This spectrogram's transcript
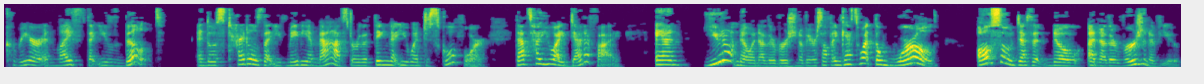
career and life that you've built and those titles that you've maybe amassed or the thing that you went to school for. That's how you identify. And you don't know another version of yourself. And guess what? The world also doesn't know another version of you.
